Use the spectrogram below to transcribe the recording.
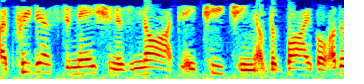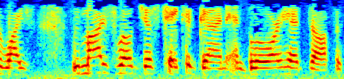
A predestination is not a teaching of the Bible. Otherwise, we might as well just take a gun and blow our heads off if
